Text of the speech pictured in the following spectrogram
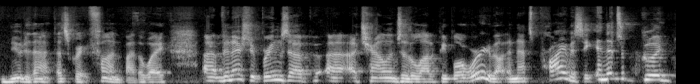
new to that. That's great fun, by the way. Uh, it brings up uh, a challenge that a lot of people are worried about, and that's privacy. And that's a good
